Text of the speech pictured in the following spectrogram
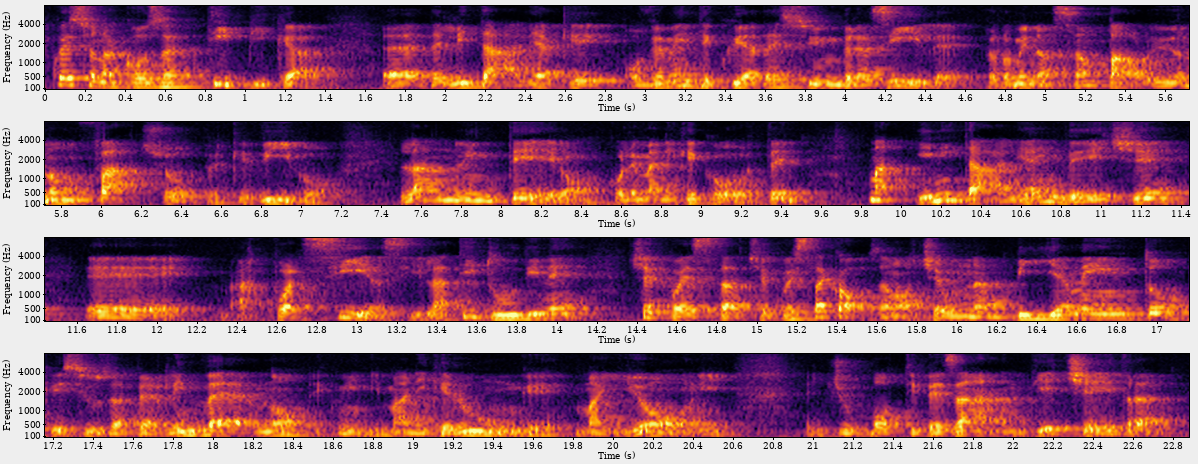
Questa è una cosa tipica eh, dell'Italia che ovviamente qui adesso in Brasile, perlomeno a San Paolo, io non faccio perché vivo l'anno intero con le maniche corte, ma in Italia invece eh, a qualsiasi latitudine c'è questa, c'è questa cosa, no? c'è un abbigliamento che si usa per l'inverno e quindi maniche lunghe, maglioni, giubbotti pesanti, eccetera,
